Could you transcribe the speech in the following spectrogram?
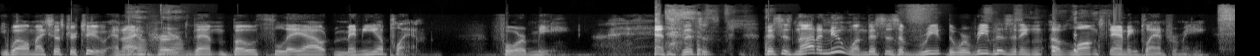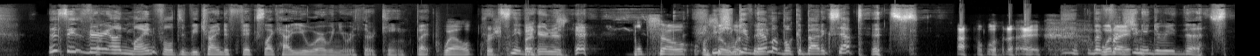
Well, my sister too, and Yeah, I've heard yeah. them both lay out many a plan for me. And this is this is not a new one. This is a re, we're revisiting a long-standing plan for me. This seems very unmindful to be trying to fix like how you were when you were 13. But Well, for it's neither but, here nor there. but so You so should give they- them a book about acceptance. I, But first, I- you need to read this.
